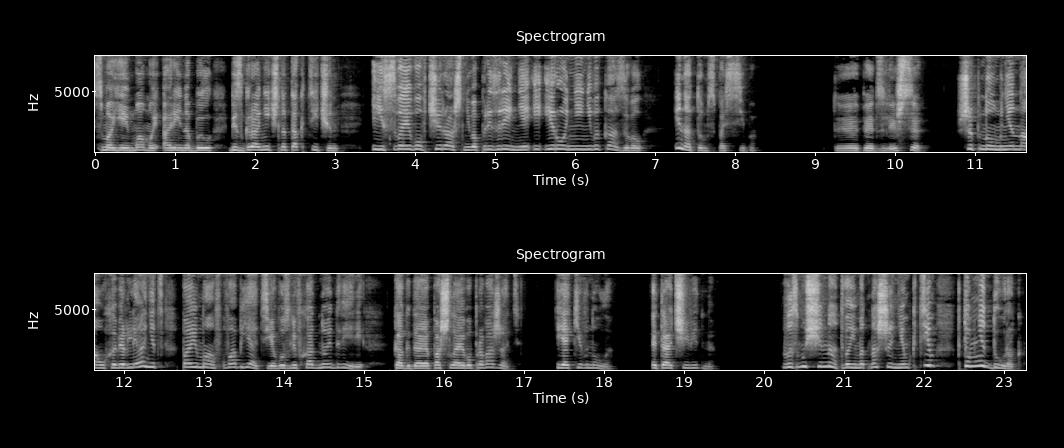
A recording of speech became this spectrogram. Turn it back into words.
с моей мамой Арина был безгранично тактичен и своего вчерашнего презрения и иронии не выказывал, и на том спасибо. «Ты опять злишься?» — шепнул мне на ухо верлянец, поймав в объятия возле входной двери, когда я пошла его провожать. Я кивнула. Это очевидно. «Возмущена твоим отношением к тем, кто мне дорог»,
